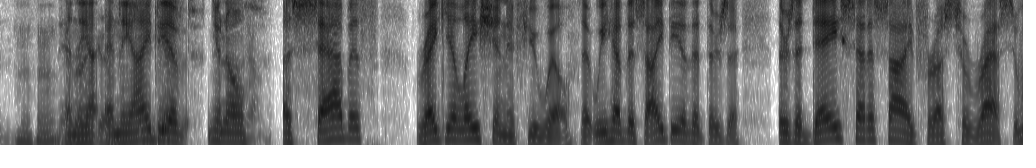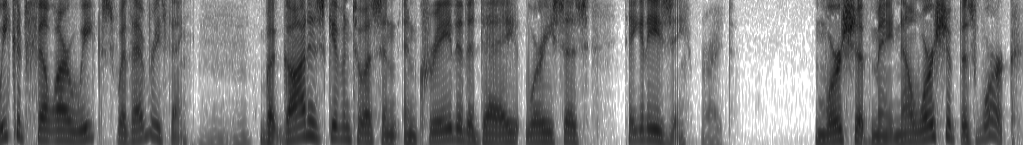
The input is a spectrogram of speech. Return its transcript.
Mm-hmm. And the and the idea of you know yeah. a Sabbath regulation, if you will, that we have this idea that there's a there's a day set aside for us to rest. We could fill our weeks with everything, mm-hmm. but God has given to us and, and created a day where He says, "Take it easy, right? Worship me." Now, worship is work.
